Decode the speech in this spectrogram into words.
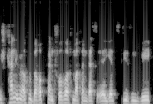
ich kann ihm auch überhaupt keinen Vorwurf machen, dass er jetzt diesen Weg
